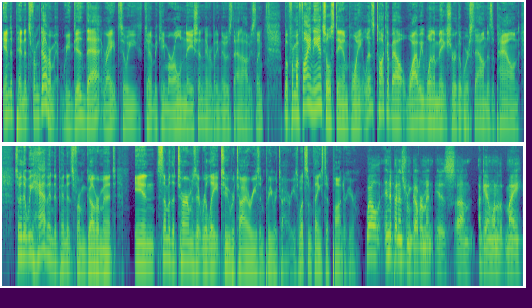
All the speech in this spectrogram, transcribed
independence from government. We did that right, so we kind of became our own nation. Everybody knows that, obviously. But from a financial standpoint, let's talk about why we want to make sure that we're sound as a pound, so that we have independence from government in some of the terms that relate to retirees and pre-retirees. What's some things to ponder here? Well, independence from government is um, again one of the, my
